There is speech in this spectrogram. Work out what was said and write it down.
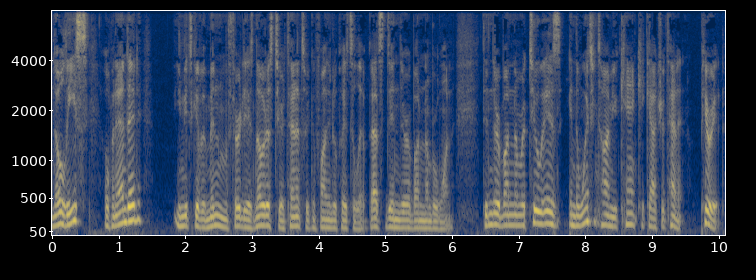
no lease, open ended, you need to give a minimum of 30 days notice to your tenant so you can find a new place to live. That's din derabban number one. Din derabban number two is in the wintertime you can't kick out your tenant, period.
